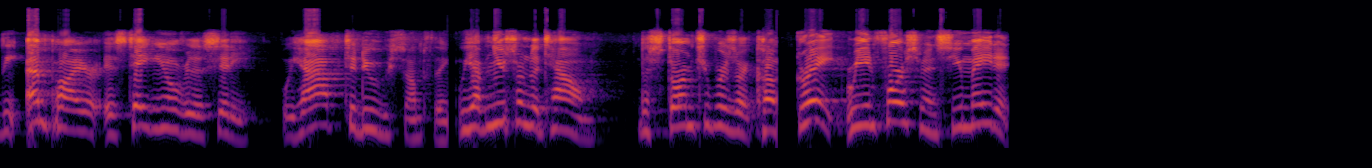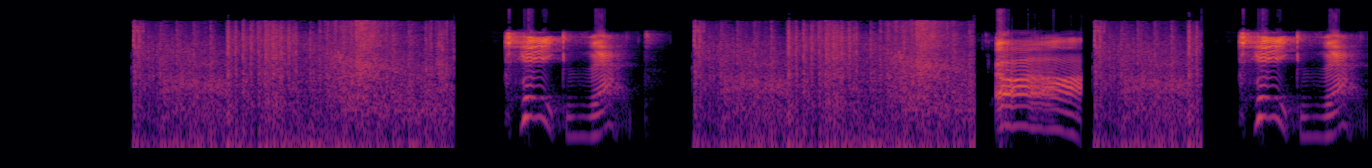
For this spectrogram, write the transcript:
The Empire is taking over the city. We have to do something. We have news from the town. The stormtroopers are coming. Great! Reinforcements, you made it. That. Ah! Take that.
